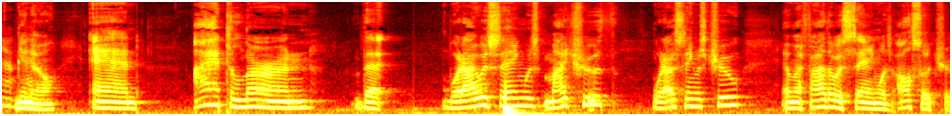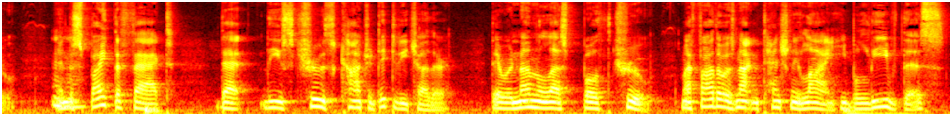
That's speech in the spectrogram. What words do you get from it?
Okay. you know, and I had to learn that what I was saying was my truth, what I was saying was true, and what my father was saying was also true. And despite the fact that these truths contradicted each other, they were nonetheless both true. My father was not intentionally lying. He believed this.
